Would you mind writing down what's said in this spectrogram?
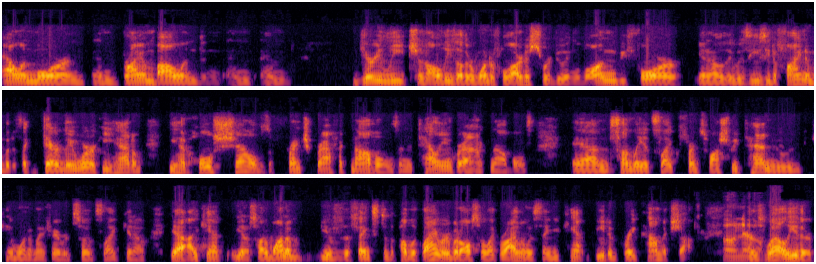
Alan Moore and, and Brian Bolland and, and, and Garry Leach and all these other wonderful artists were doing long before you know it was easy to find them. But it's like there they were. He had them. He had whole shelves of French graphic novels and Italian graphic wow. novels. And suddenly it's like Francois Schuiten, who became one of my favorites. So it's like you know, yeah, I can't you know. So I want to give the thanks to the public library, but also like Rylend was saying, you can't beat a great comic shop. Oh no, as well either,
